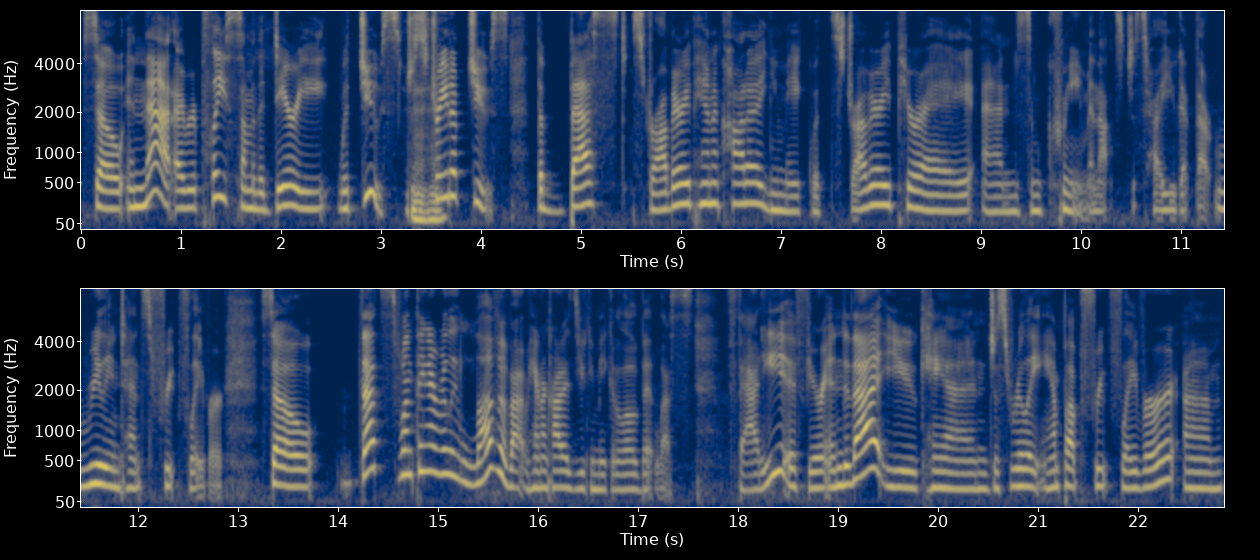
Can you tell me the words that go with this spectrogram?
So in that, I replaced some of the dairy with juice, just straight up juice. The best strawberry panna cotta you make with strawberry puree and some cream, and that's just how you get that really intense fruit flavor. So that's one thing I really love about panna cotta is you can make it a little bit less fatty if you're into that. You can just really amp up fruit flavor. Um,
